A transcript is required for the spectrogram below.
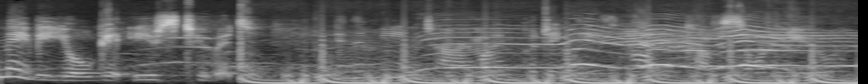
maybe you'll get used to it. In the meantime, I'm putting these handcuffs on you.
